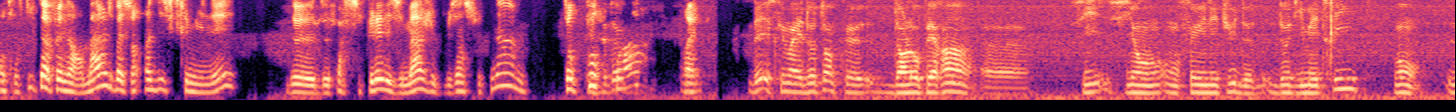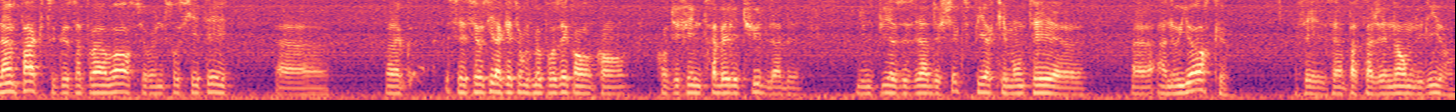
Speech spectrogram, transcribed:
On trouve tout à fait normal, de façon indiscriminée, de, de faire circuler les images les plus insoutenables. Donc pourquoi? Ouais. Excuse-moi, et d'autant que dans l'opéra, euh, si, on, fait une étude d'audimétrie, bon, l'impact que ça peut avoir sur une société, euh, c'est aussi la question que je me posais quand, tu fais une très belle étude d'une pièce de théâtre de Shakespeare qui est montée euh, euh, à New York. C'est un passage énorme du livre.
